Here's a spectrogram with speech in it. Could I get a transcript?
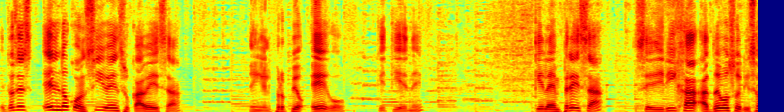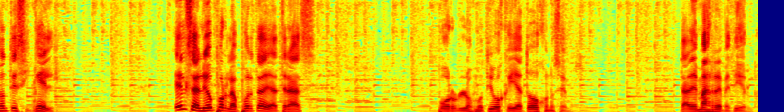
Entonces, él no concibe en su cabeza, en el propio ego que tiene, que la empresa se dirija a nuevos horizontes sin él. Él salió por la puerta de atrás por los motivos que ya todos conocemos. Está de más repetirlos.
